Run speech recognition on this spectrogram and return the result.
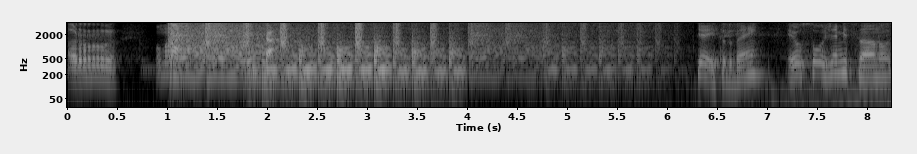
Vamos lá. Eita. E aí, tudo bem? Eu sou o Gemisano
